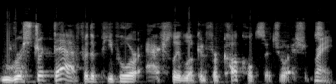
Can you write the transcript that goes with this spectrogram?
Restrict that for the people who are actually looking for cuckold situations. Right.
